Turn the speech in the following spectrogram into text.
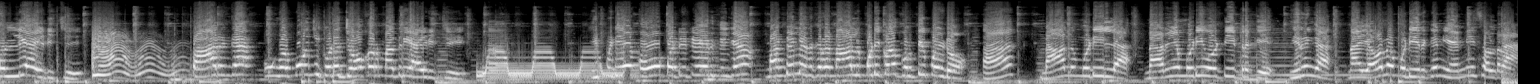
ஒல்லி ஆயிடுச்சு பாருங்க உங்க மூஞ்சி கூட ஜோக்கர் மாதிரி ஆயிடுச்சு. இப்படியே கோவப்பட்டுட்டே இருந்தீங்க மண்டையில இருக்கிற நாலு முடி கூட கொட்டி போயிடும். நாலு முடி இல்ல நிறைய முடி ஒட்டிட்டு இருக்கு. இருங்க நான் எவ்வளவு முடி இருக்குன்னு எண்ணி சொல்றேன்.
